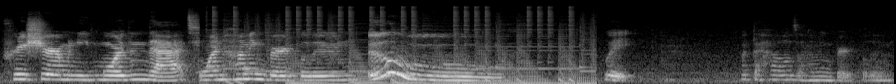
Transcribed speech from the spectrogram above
Pretty sure I'm gonna need more than that. One hummingbird balloon. Ooh! Wait, what the hell is a hummingbird balloon?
